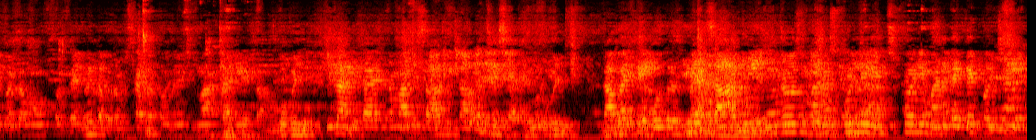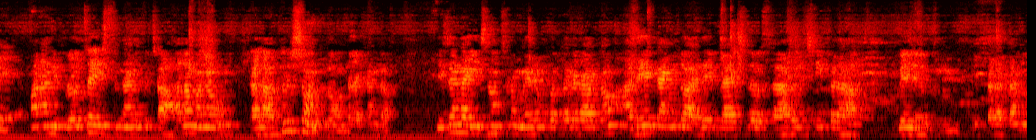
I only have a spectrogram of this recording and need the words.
ఇవ్వడము పెద్ద ప్రొఫెసర్లతో వచ్చి మాట్లాడేయటము ఇలాంటి కార్యక్రమాలు సార్ చాలా చేశారు. కాబట్టి సార్ ఈ రోజు మన స్కూల్ని ఎంచుకొని మన దగ్గరికి వచ్చి మనల్ని ప్రోత్సహిస్తున్నందుకు చాలా మనం చాలా అదృష్టవంతులం ఒక రకంగా. నిజంగా ఈ సంవత్సరం మేడం కొత్తగా రావడం అదే టైంలో అదే బ్యాచ్లో సార్ వచ్చి ఇక్కడ ఇక్కడ తను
